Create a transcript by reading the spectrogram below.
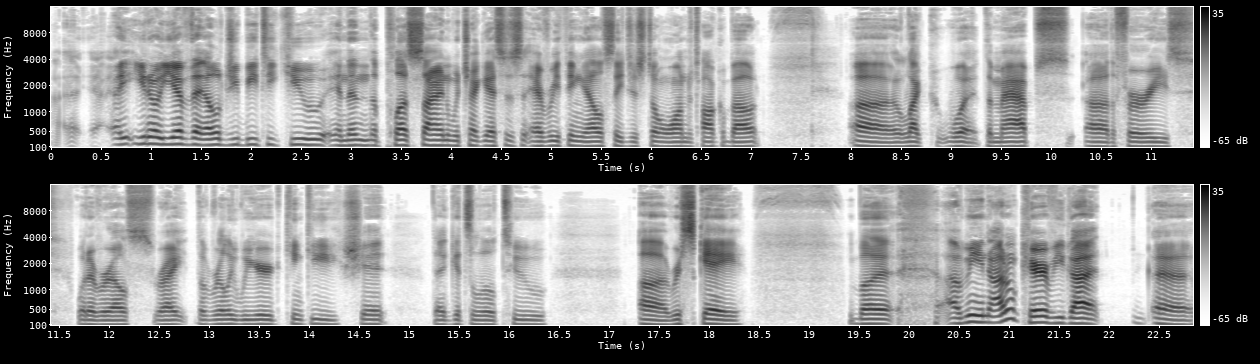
I, I, you know, you have the LGBTQ and then the plus sign, which I guess is everything else they just don't want to talk about. Uh, like what the maps, uh, the furries, whatever else, right? The really weird, kinky shit that gets a little too uh risque. But I mean, I don't care if you got uh,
